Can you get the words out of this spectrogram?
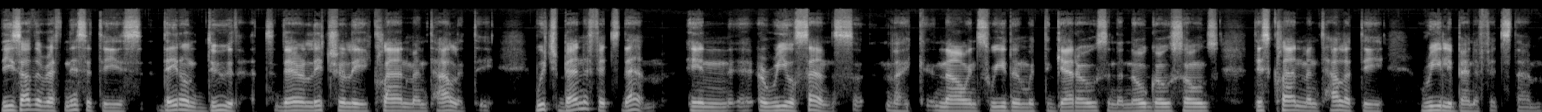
These other ethnicities they don't do that. They're literally clan mentality which benefits them in a- real sense. Like now in sweden with the ghettos and the no-go zones this clan mentality really benefits them.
